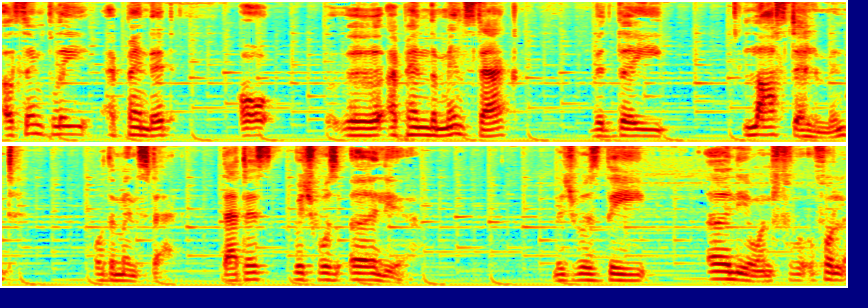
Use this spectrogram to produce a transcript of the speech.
I'll simply append it or uh, append the min stack with the last element of the min stack that is which was earlier which was the earlier one for, for,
